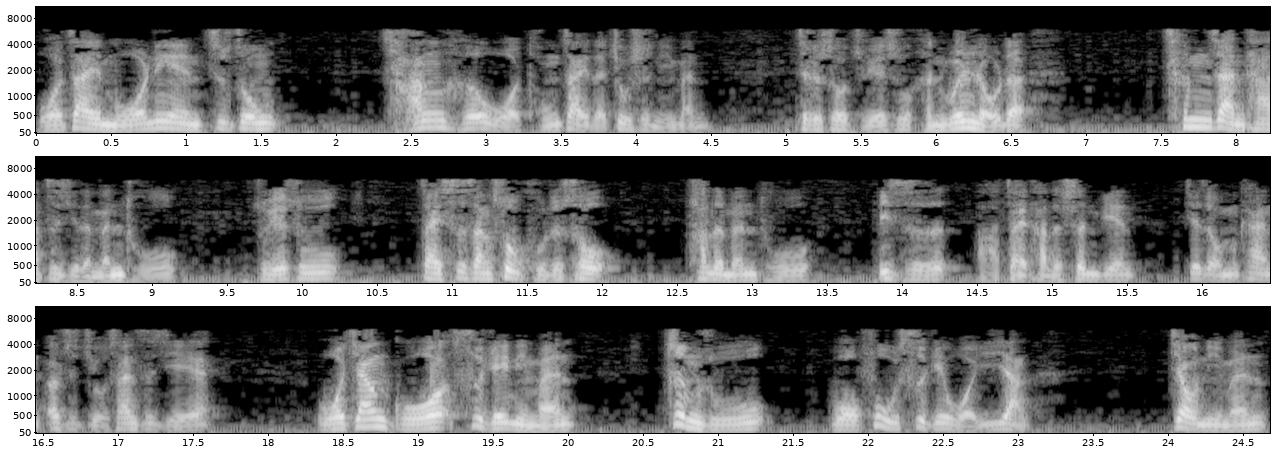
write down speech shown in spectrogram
我在磨练之中，常和我同在的就是你们。”这个时候，主耶稣很温柔的称赞他自己的门徒。主耶稣在世上受苦的时候，他的门徒一直啊在他的身边。接着我们看二十九、三十节：“我将国赐给你们，正如我父赐给我一样，叫你们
